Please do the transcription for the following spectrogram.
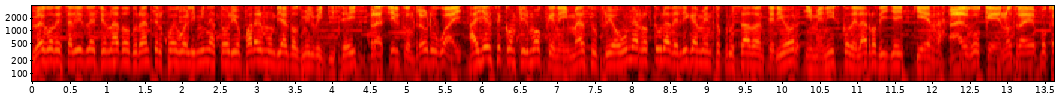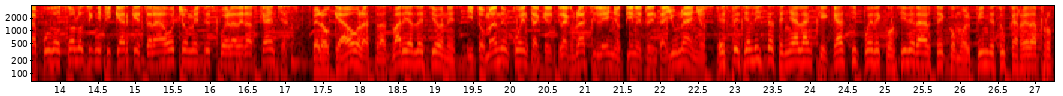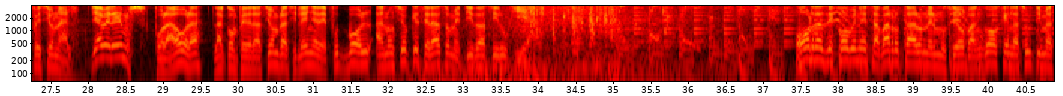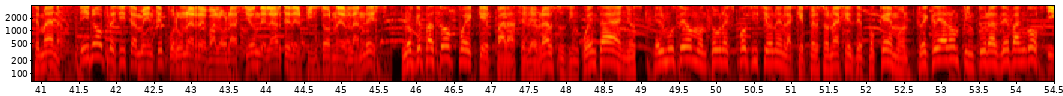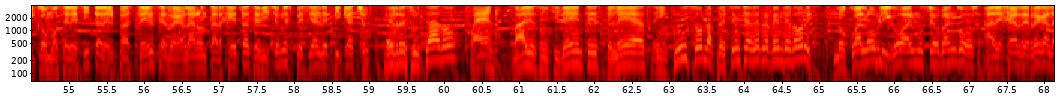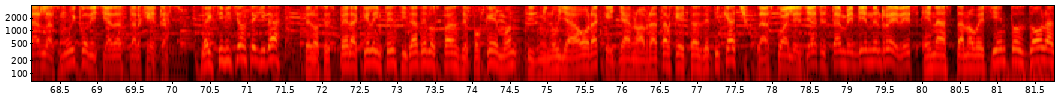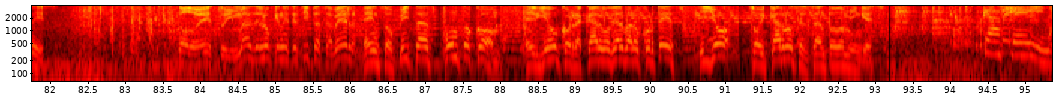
Luego de salir lesionado durante el juego eliminatorio para el Mundial 2026, Brasil contra Uruguay, ayer se confirmó que Neymar sufrió una rotura de ligamento cruzado anterior y menisco de la rodilla izquierda, algo que en otra época pudo solo significar que estará ocho meses fuera de las canchas, pero que ahora, tras varias lesiones y tomando en cuenta que el crack brasileño tiene 31 años, especialistas señalan que casi puede considerarse como el fin de su carrera profesional. Ya veremos. Por ahora, la Confederación Brasileña de Fútbol anunció que será sometido a cirugía. Hordas de jóvenes abarrotaron el Museo Van Gogh en las últimas semanas, y no precisamente por una revaloración del arte del pintor neerlandés. Lo que pasó fue que, para celebrar sus 50 años, el museo montó una exposición en la que personajes de Pokémon recrearon pinturas de Van Gogh, y como cerecita del pastel se regalaron tarjetas edición especial de Pikachu. El resultado, bueno, varios incidentes, peleas e incluso la presencia de revendedores, lo cual obligó al Museo Van Gogh a dejar de regalar las muy codiciadas tarjetas. La exhibición seguirá, pero se espera que la intensidad de los fans de Pokémon disminuya ahora que ya no habrá tarjetas de Pikachu, las cuales ya se están vendiendo en redes en hasta 900 dólares. Todo esto y más de lo que necesitas saber en sopitas.com. El guion corre a cargo de Álvaro Cortés y yo soy Carlos el Santo Domínguez. Cafeína.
